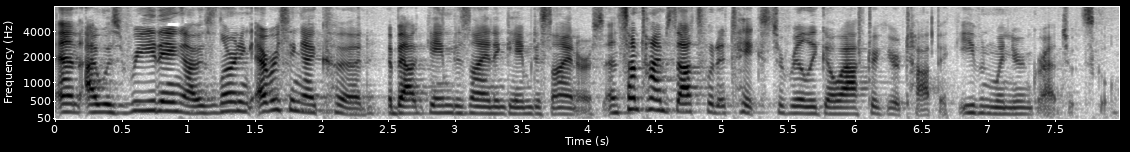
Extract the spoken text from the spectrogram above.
And I was reading, I was learning everything I could about game design and game designers. And sometimes that's what it takes to really go after your topic, even when you're in graduate school.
